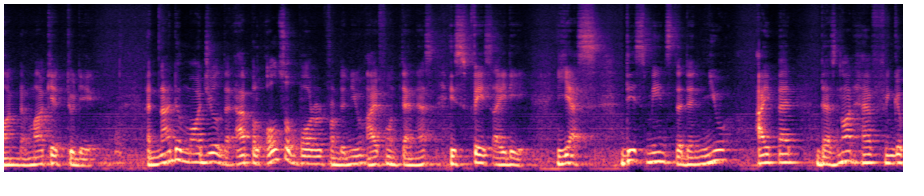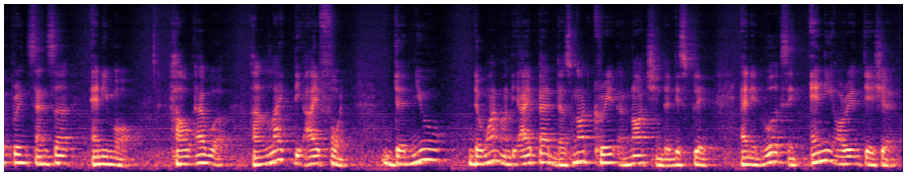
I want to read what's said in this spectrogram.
on the market today. Another module that Apple also borrowed from the new iPhone XS is Face ID. Yes, this means that the new iPad does not have fingerprint sensor anymore. However, unlike the iPhone, the new the one on the iPad does not create a notch in the display and it works in any orientation.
